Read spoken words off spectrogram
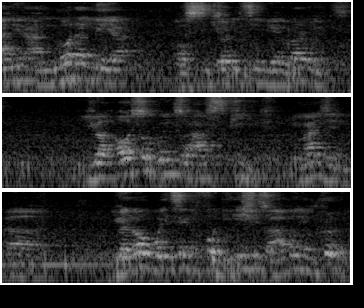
adding another layer of security in the environment. You are also going to have speed. Imagine um, you are not waiting for the issue to happen in product.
